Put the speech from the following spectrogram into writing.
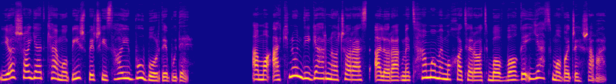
یا شاید کم و بیش به چیزهایی بو برده بوده. اما اکنون دیگر ناچار است علا رغم تمام مخاطرات با واقعیت مواجه شود.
